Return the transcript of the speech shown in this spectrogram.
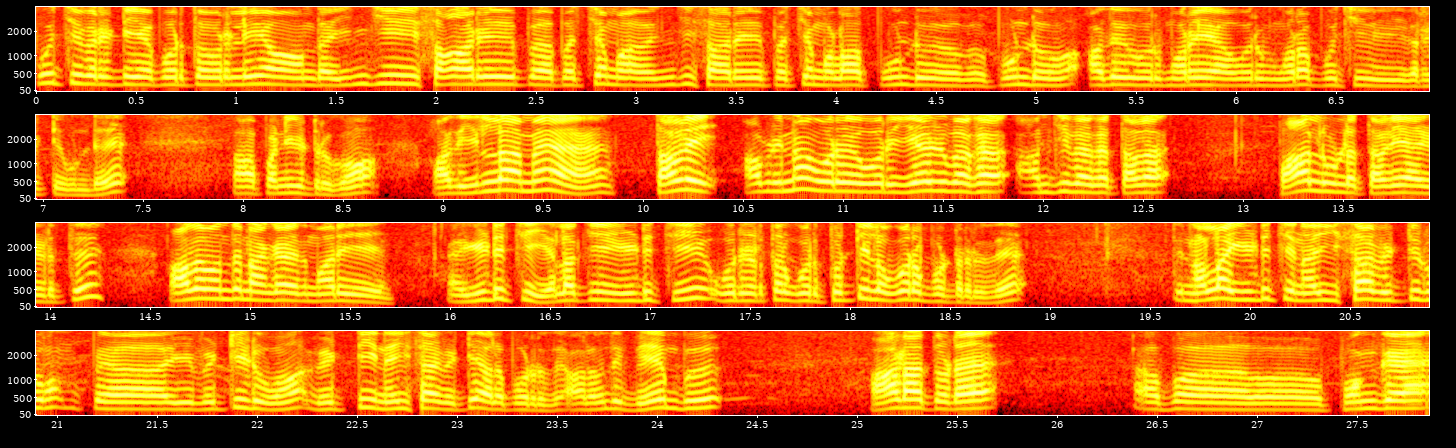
பூச்சி விரட்டியை பொறுத்தவரையிலையும் அந்த இஞ்சி சாறு இப்போ பச்சை ம இஞ்சி சாறு பச்சை மிளகா பூண்டு பூண்டும் அது ஒரு முறையாக ஒரு முறை பூச்சி விரட்டி உண்டு. பண்ணிக்கிட்டு இருக்கோம். அது இல்லாமல் தழை அப்படின்னா ஒரு ஒரு ஏழு வகை அஞ்சு வகை தழை பால் உள்ள தழையாக எடுத்து அதை வந்து நாங்கள் இது மாதிரி இடித்து எல்லாத்தையும் இடித்து ஒரு இடத்துல ஒரு தொட்டியில் ஊற போட்டுருது நல்லா இடித்து நைஸாக வெட்டிடுவோம் வெட்டிடுவோம். வெட்டி நைஸாக வெட்டி அதில் போடுறது. அதில் வந்து வேம்பு ஆடாத்தொடை அப்போ பொங்கல்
